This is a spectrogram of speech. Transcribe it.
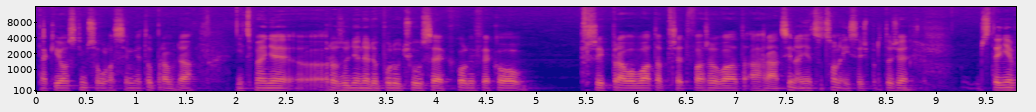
tak jo, s tím souhlasím, je to pravda. Nicméně eh, rozhodně nedoporučuji se jakkoliv jako připravovat a přetvařovat a hrát si na něco, co nejseš, protože stejně,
